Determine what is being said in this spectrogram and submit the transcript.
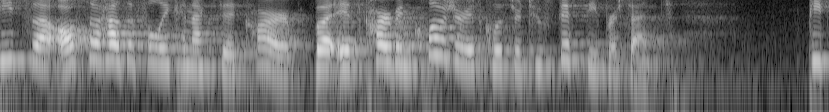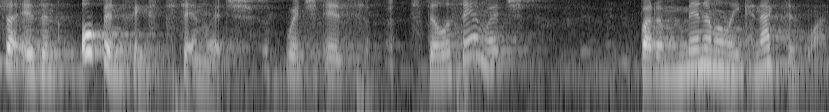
Pizza also has a fully connected carb, but its carb enclosure is closer to 50%. Pizza is an open-faced sandwich, which is still a sandwich, but a minimally connected one.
